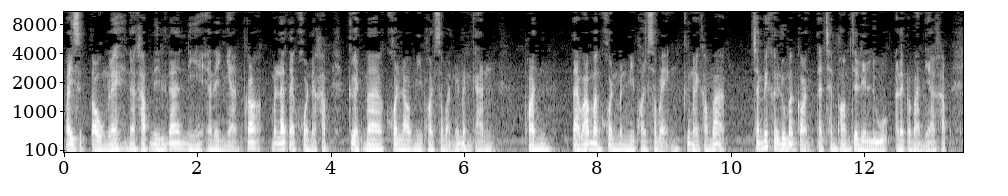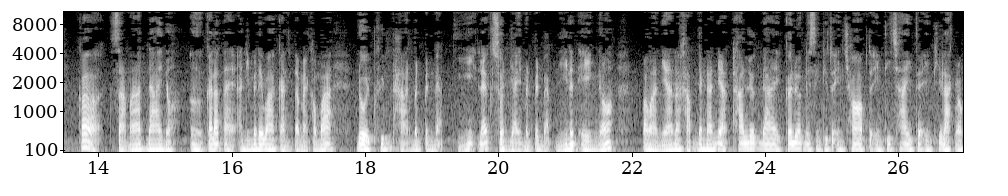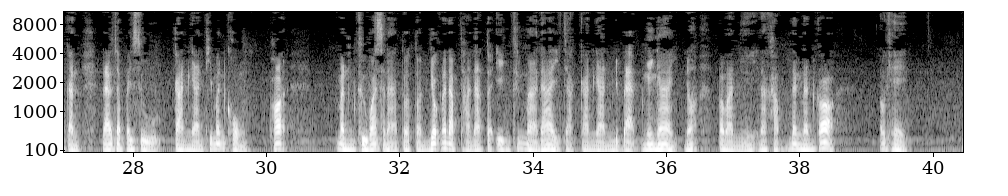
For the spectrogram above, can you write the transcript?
ไปสุดตรงเลยนะครับ ในด้านนี้อะไรเงี้ย ก็มันแล้วแต่คนนะครับ เกิดมาคนเรามีพรสวรรค์ไม่เหมือนกัน พรแต่ว่าบางคนมันมีพรแสวง คือหมายความว่า ฉันไม่เคยรู้มาก่อน แต่ฉันพร้อมจะเรียนรู้อะไรประมาณนี้ครับ ก็สามารถได้เนาะเออก็แล้วแต่อันนี้ไม่ได้ว่ากัน แต่หมายความว่า โดยพื้นฐานมันเป็นแบบนี้ และส่วนใหญ่มันเป็นแบบนี้นั่นเองเนาะประมาณนี้นะครับ ดังนั้นเนี่ยถ้าเลือกได้ก็เลือกในสิ่งที่ตัวเองชอบ ตัวเองที่ใช่ตัวเองที่รักแล้วกัน แล้วจะไปสู่การงานที่มั่นคง เพราะมันคือวาสนาตัวตนยกระดับฐานะตัวเองขึ้นมาได้จากการงานแบบง่ายๆเนาะประมาณนี้นะครับ ดังนั้นก็โอเค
